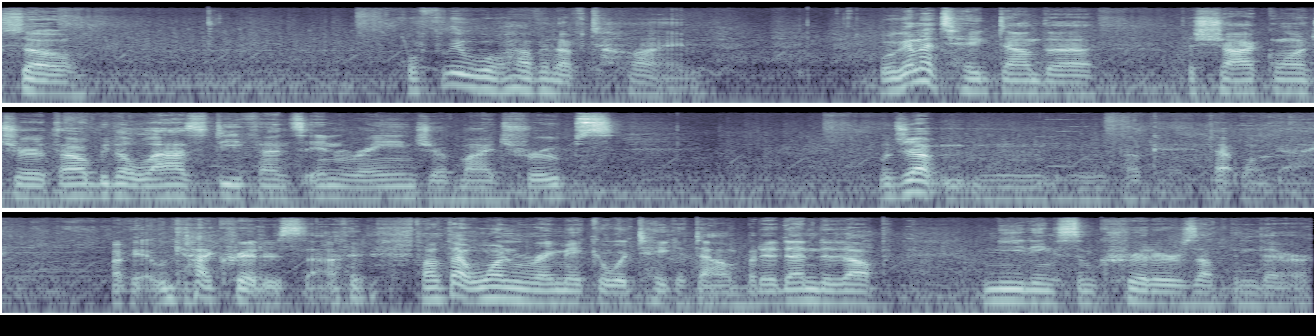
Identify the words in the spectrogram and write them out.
So, Hopefully we'll have enough time. We're going to take down the, the shock launcher. That'll be the last defense in range of my troops. We'll jump... Mm, mm, okay, that one guy. Okay, we got critters down. Thought that one Rainmaker would take it down, but it ended up needing some critters up in there.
